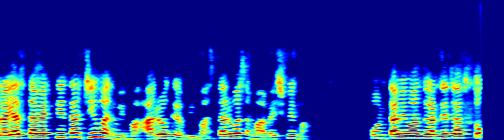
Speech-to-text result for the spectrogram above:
त्रयस्थ व्यक्तीचा जीवन विमा आरोग्य विमा सर्वसमावेश विमा. कोणता विमा गरजेचा असतो?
